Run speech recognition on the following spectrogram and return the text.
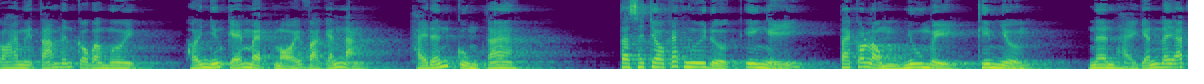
câu 28 đến câu 30 Hỡi những kẻ mệt mỏi và gánh nặng, hãy đến cùng ta. Ta sẽ cho các ngươi được yên nghỉ, ta có lòng nhu mì, khiêm nhường, nên hãy gánh lấy ách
